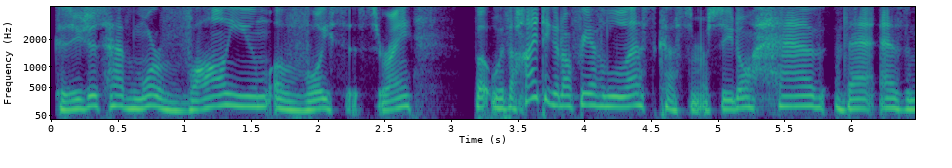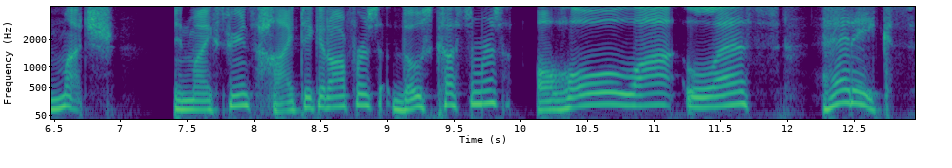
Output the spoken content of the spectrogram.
because you just have more volume of voices, right? But with a high ticket offer, you have less customers, so you don't have that as much. In my experience, high ticket offers, those customers, a whole lot less headaches.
